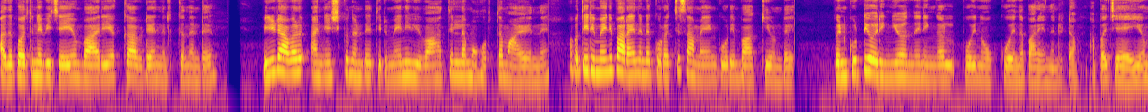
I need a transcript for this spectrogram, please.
അതുപോലെ തന്നെ വിജയും ഭാര്യയൊക്കെ അവിടെ നിൽക്കുന്നുണ്ട്. പിന്നീട് അവർ അന്വേഷിക്കുന്നുണ്ട് തിരുമേനി വിവാഹത്തിനുള്ള മുഹൂർത്തമായോ എന്ന്. അപ്പോൾ തിരുമേനി പറയുന്നുണ്ട് കുറച്ച് സമയം കൂടി ബാക്കിയുണ്ട്. പെൺകുട്ടി ഒരുങ്ങിയോ എന്ന് നിങ്ങൾ പോയി നോക്കൂ എന്ന് പറയുന്നുണ്ട് കേട്ടോ. അപ്പോൾ ജയയും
